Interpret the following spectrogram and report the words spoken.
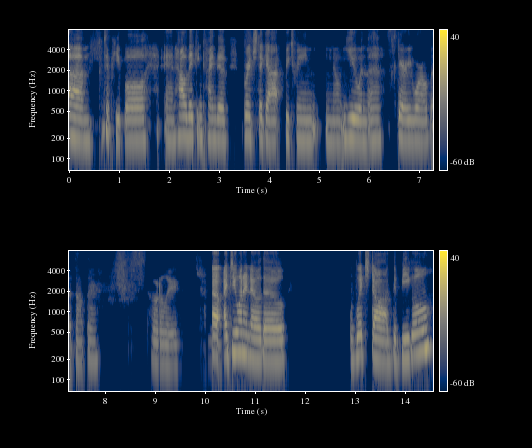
um, to people, and how they can kind of bridge the gap between you know you and the scary world that's out there. Totally. Uh, I do want to know though, which dog, the beagle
